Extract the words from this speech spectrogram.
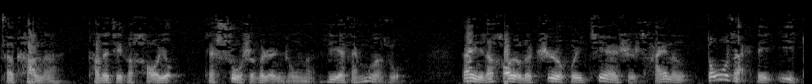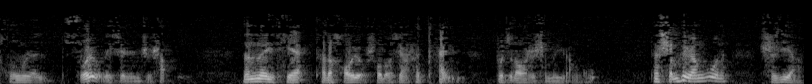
他看呢，他的这个好友在数十个人中呢列在末座，但你的好友的智慧、见识、才能都在那一同人所有那些人之上。那那天他的好友受到这样的待遇，不知道是什么缘故。那什么缘故呢？实际啊，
